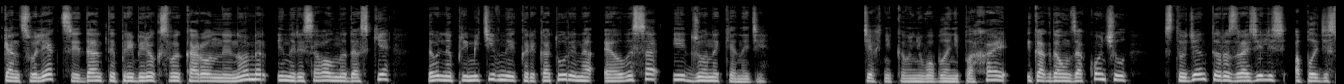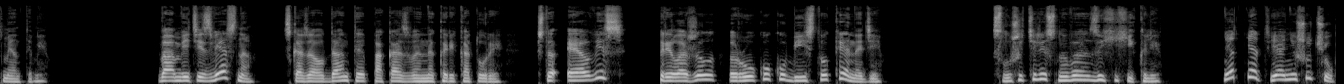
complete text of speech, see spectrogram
К концу лекции Данте приберег свой коронный номер и нарисовал на доске довольно примитивные карикатуры на Элвиса и Джона Кеннеди. Техника у него была неплохая, и когда он закончил, студенты разразились аплодисментами. «Вам ведь известно, — сказал Данте, показывая на карикатуры, — что Элвис приложил руку к убийству Кеннеди». Слушатели снова захихикали. «Нет-нет, я не шучу»,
